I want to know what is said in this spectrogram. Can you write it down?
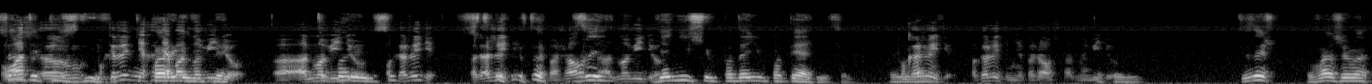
У Сам вас, ты э, покажите мне Тупорылый, хотя бы одно видео. э, одно Тупорылый, видео. сука. Покажите, покажите, пожалуйста, Зайди. одно видео. Я нищим подаю по пятницам. понимаешь? Покажите, покажите мне, пожалуйста, одно видео. Ты знаешь, вашего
